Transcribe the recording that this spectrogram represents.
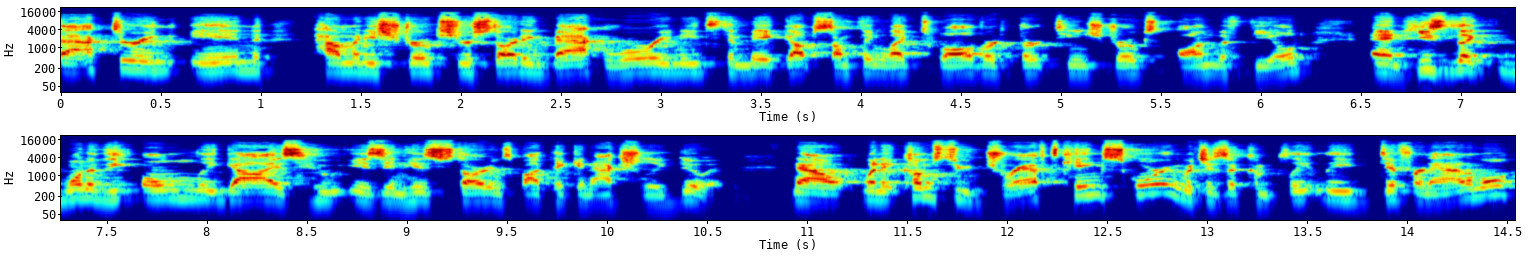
factoring in how many strokes you're starting back, Rory needs to make up something like 12 or 13 strokes on the field. And he's like one of the only guys who is in his starting spot that can actually do it. Now, when it comes to DraftKings scoring, which is a completely different animal,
